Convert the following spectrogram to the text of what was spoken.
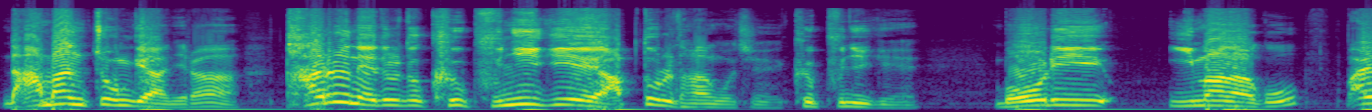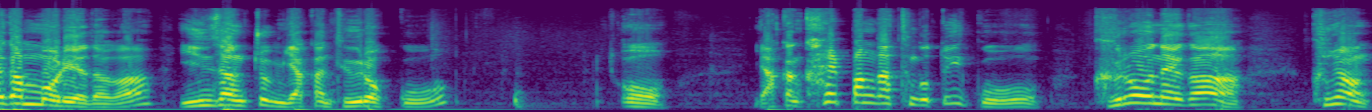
나만 쫀 게 아니라 다른 애들도 그 분위기에 압도를 당한 거지 그 분위기에. 머리 이만하고 빨간 머리에다가 인상 좀 약간 더럽고 어 약간 칼빵 같은 것도 있고 그런 애가 그냥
